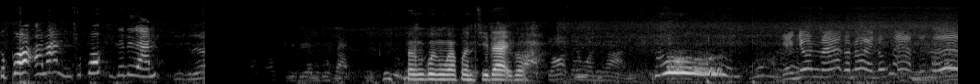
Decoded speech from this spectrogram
กระเพาะอันนั้นกระเพาะขี้กระเดือนเบิ่งเบิ่งว่าเพิ่นสิได้บ่อย่าโยนมาก็น้อยลงน้ำเถอะ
